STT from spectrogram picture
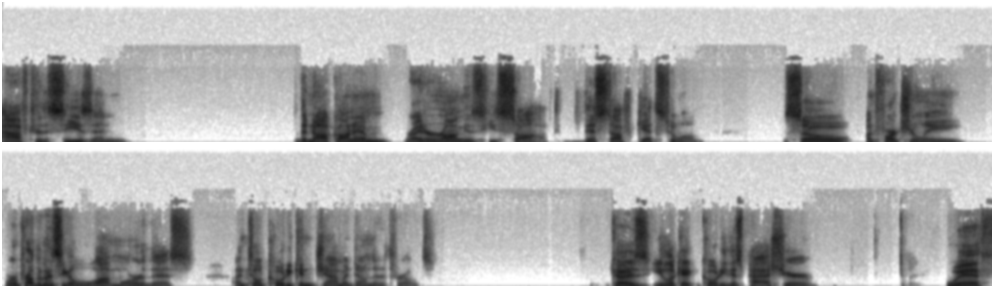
after the season, the knock on him, right or wrong, is he's soft. This stuff gets to him. So, unfortunately, we're probably going to see a lot more of this until Cody can jam it down their throats. Because you look at Cody this past year with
